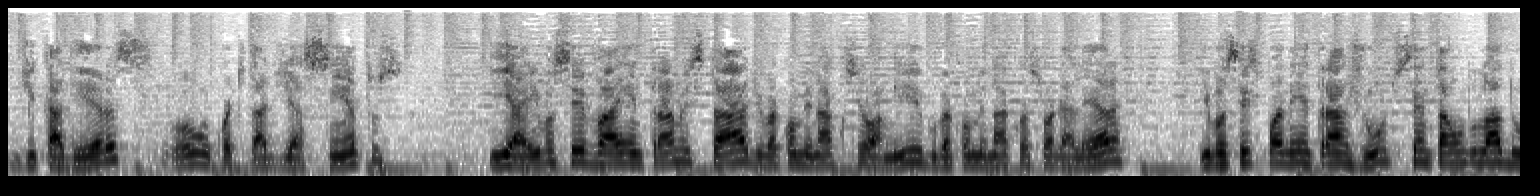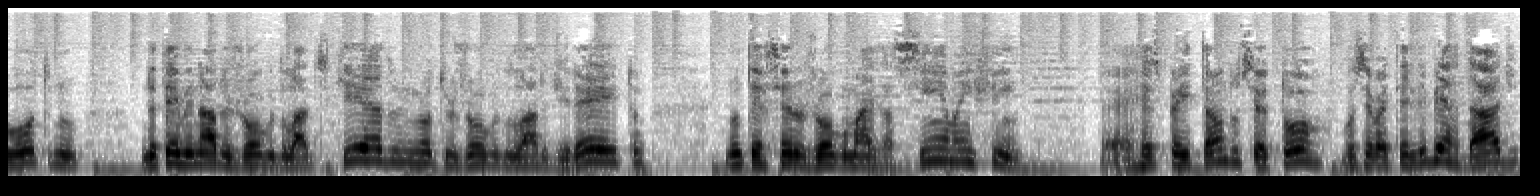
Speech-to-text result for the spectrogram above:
de cadeiras ou uma quantidade de assentos e aí você vai entrar no estádio, vai combinar com seu amigo, vai combinar com a sua galera e vocês podem entrar juntos, sentar um do lado do outro no determinado jogo do lado esquerdo, em outro jogo do lado direito, no terceiro jogo mais acima, enfim. É, respeitando o setor, você vai ter liberdade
